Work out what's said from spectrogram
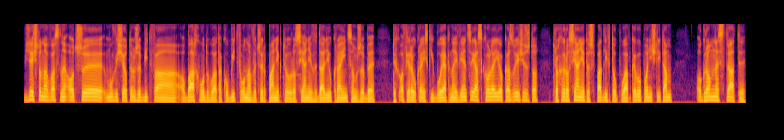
Widziałeś to na własne oczy. Mówi się o tym, że bitwa o Bachmut była taką bitwą na wyczerpanie, którą Rosjanie wydali Ukraińcom, żeby tych ofiar ukraińskich było jak najwięcej, a z kolei okazuje się, że to trochę Rosjanie też wpadli w tą pułapkę, bo ponieśli tam ogromne straty.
